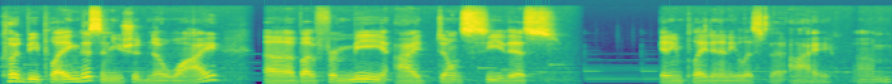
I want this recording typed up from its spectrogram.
could be playing this and you should know why. Uh, but for me, I don't see this getting played in any list that I um,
